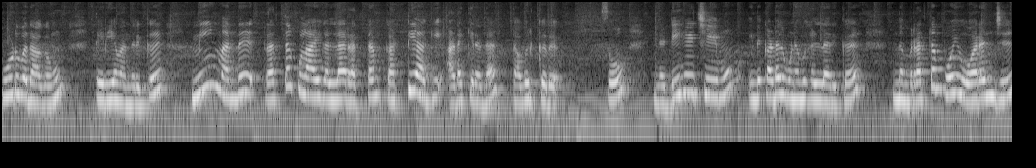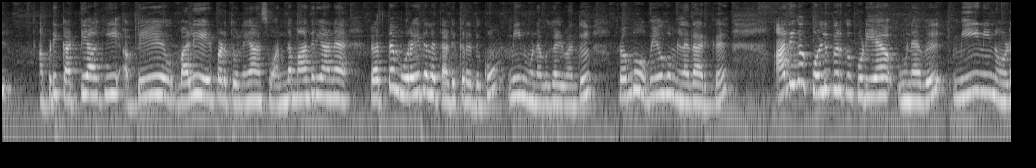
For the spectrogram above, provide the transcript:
கூடுவதாகவும் தெரிய வந்திருக்கு. மீன் வந்து இரத்த குழாய்களில் ரத்தம் கட்டியாகி அடைக்கிறத தவிர்க்குது. ஸோ இந்த டிஹெச்ஏவும் இந்த கடல் உணவுகளில் இருக்குது இந்த ரத்தம் போய் உறைஞ்சு அப்படி கட்டியாகி அப்படியே வலி ஏற்படுத்தும் இல்லையா? ஸோ அந்த மாதிரியான இரத்த முறைதலை தடுக்கிறதுக்கும் மீன் உணவுகள் வந்து ரொம்ப உபயோகம் உள்ளதாக இருக்குது அதிக கொழுப்பு இருக்கக்கூடிய உணவு மீனினோட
